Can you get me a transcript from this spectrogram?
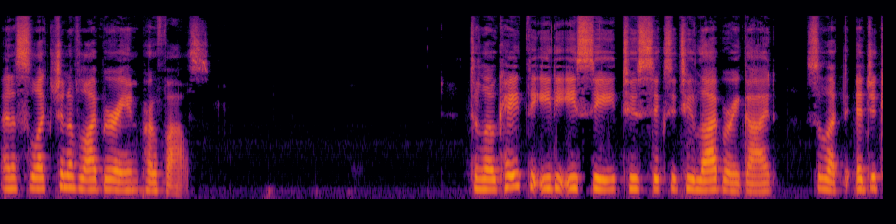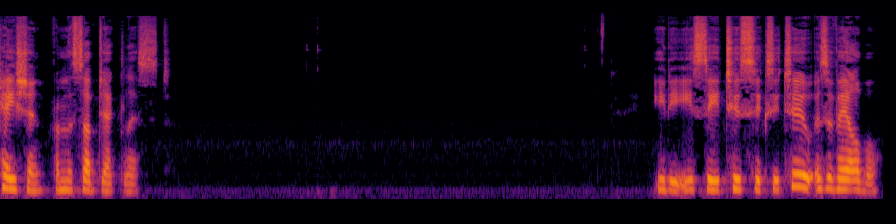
and a selection of librarian profiles. To locate the EDEC 262 Library Guide, select Education from the subject list. EDEC 262 is available.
